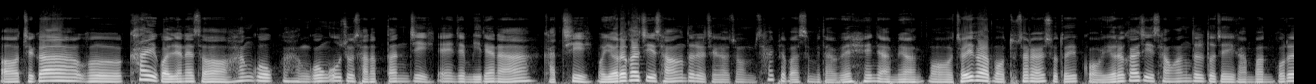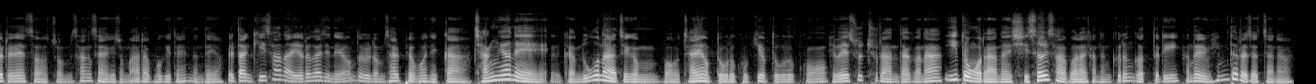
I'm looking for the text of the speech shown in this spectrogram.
어, 제가 그 카이 관련해서 한국 항공 우주 산업 단지의 이제 미래나 가치 뭐 여러 가지 상황들을 제가 좀 살펴봤습니다. 왜냐하면 뭐 저희가 뭐 투자를 할 수도 있고 여러 가지 상황들도 저희가 한번 고려를 해서 좀 상세하게 좀 알아보기도 했는데요. 일단 기사나 여러 가지 내용들을 좀 살펴보니까 작년에 그러니까 누구나 지금 뭐 자영업도 그렇고 기업도 그렇고 해외 수출을 한다거나 이동을 하는 시설 사업을 하는 그런 것들이 상당히 좀 힘들어졌잖아요.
